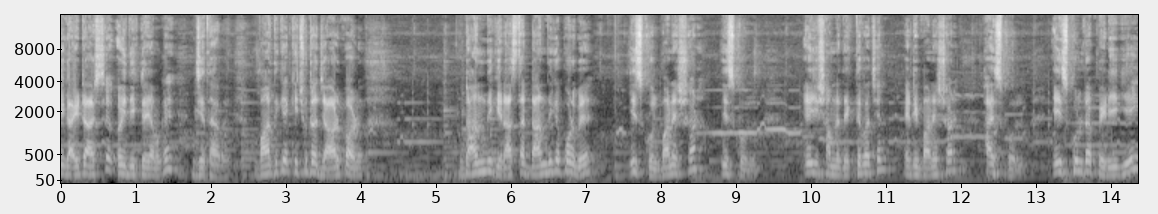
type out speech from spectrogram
যে গাড়িটা আসছে, ওই দিকটাই আমাকে যেতে হবে। বাঁ দিকে কিছুটা যাওয়ার পর ডান দিকে, রাস্তার ডান দিকে পড়বে স্কুল, বানেশ্বর স্কুল। এই যে সামনে দেখতে পাচ্ছেন, এটি বানেশ্বর হাই স্কুল। এই স্কুলটা পেরিয়ে গিয়েই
